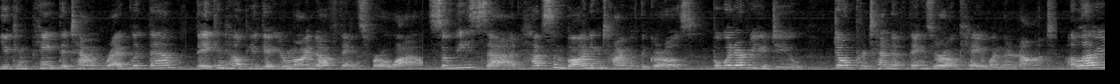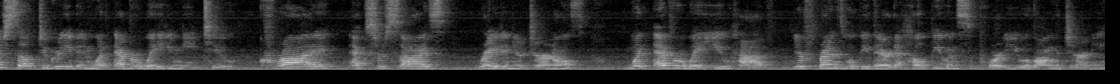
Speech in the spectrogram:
you can paint the town red with them, they can help you get your mind off things for a while. So be sad, have some bonding time with the girls, but whatever you do, don't pretend that things are okay when they're not. Allow yourself to grieve in whatever way you need to. Cry, exercise, write in your journals, whatever way you have, your friends will be there to help you and support you along the journey.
